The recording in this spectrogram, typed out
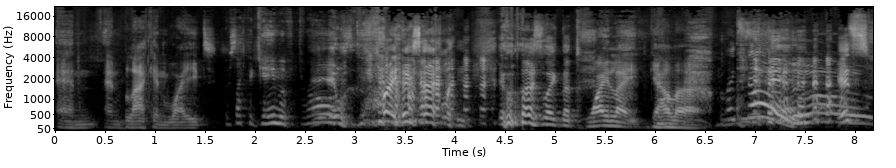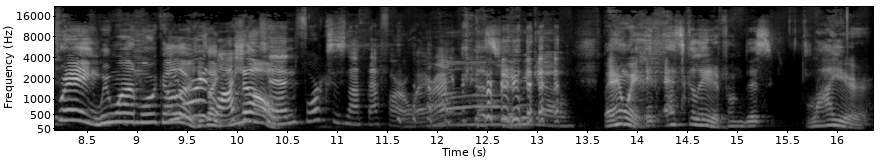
and and black and white It was like the Game of Thrones. it was, right exactly it was like the twilight gala I'm like no it's spring we want more We colors are he's in like no Washington. Forks is not that far away, right? Oh, here we go. but anyway it escalated from this flyer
